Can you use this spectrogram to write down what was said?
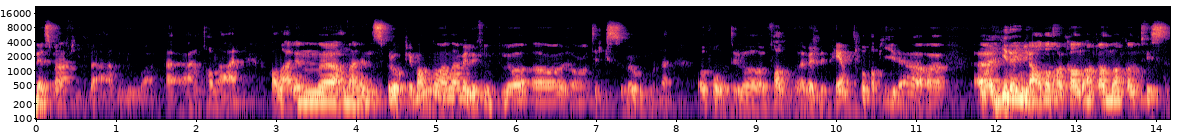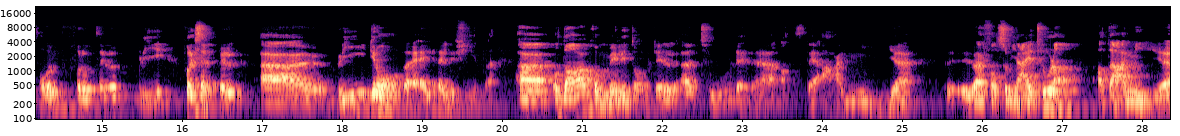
det som er fint med Erlend at han er, han, er en, han er en språklig mann, og han er veldig flink til å, å, å trikse med ordene. Og få det til å falle veldig pent på papiret. eh, I den grad at han kan, han kan, han kan tviste på dem for å bli f.eks. Uh, bli grove eller veldig fine. Uh, og da kommer vi litt over til eh, Tror dere at det er mye i hvert fall som jeg tror, da, at det er mye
